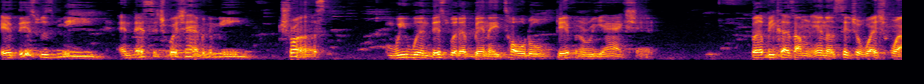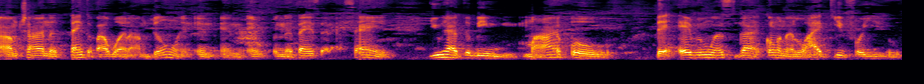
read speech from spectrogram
If this was me and that situation happened to me, trust, we wouldn't this would have been a total different reaction. But because I'm in a situation where I'm trying to think about what I'm doing and, and, and the things that I say, you have to be mindful that everyone's not gonna like you for you.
